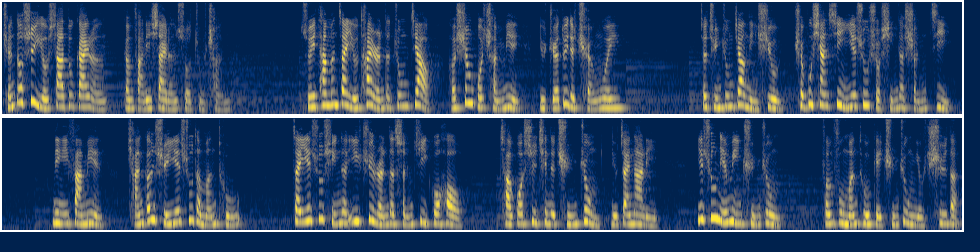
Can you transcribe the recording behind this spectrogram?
全都是由撒都该人跟法利赛人所组成，所以他们在犹太人的宗教。和生活层面有绝对的权威，这群宗教领袖却不相信耶稣所行的神迹。另一方面，常跟随耶稣的门徒，在耶稣行了医治人的神迹过后，超过四千的群众留在那里。耶稣怜悯群众，吩咐门徒给群众有吃的，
